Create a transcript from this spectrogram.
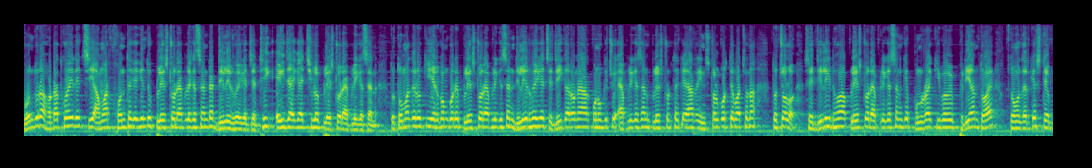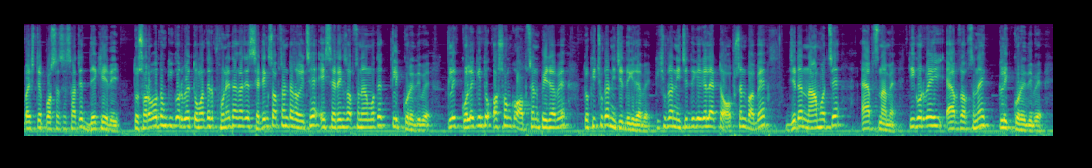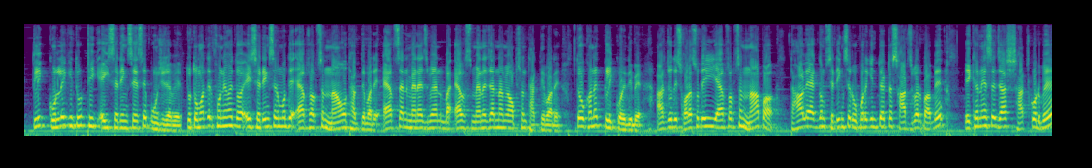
বন্ধুরা, হঠাৎ করেই দেখছি আমার ফোন থেকে কিন্তু প্লে স্টোর অ্যাপ্লিকেশনটা ডিলিট হয়ে গেছে। ঠিক এই জায়গায় ছিল প্লে স্টোর অ্যাপ্লিকেশন তো তোমাদেরও কি এরকম করে প্লে স্টোর অ্যাপ্লিকেশন ডিলিট হয়ে গেছে? যেই কারণে আর কোনো কিছু অ্যাপ্লিকেশন প্লে স্টোর থেকে আর ইনস্টল করতে পারছ না? তো চলো, সেই ডিলিট হওয়া প্লে স্টোর অ্যাপ্লিকেশনকে পুনরায় কীভাবে ফিরিয়ে আনতে হয়, তোমাদেরকে স্টেপ বাই স্টেপ প্রসেসের সাহায্যে দেখিয়ে দিই। তো সর্বপ্রথম কি করবে? তোমাদের ফোনে থাকা যে সেটিংস অপশনটা রয়েছে, এই সেটিংস অপশনের মধ্যে ক্লিক করে দিবে। ক্লিক করলে কিন্তু অসংখ্য অপশন পেয়ে যাবে। তো কিছুটা নিচের দিকে যাবে। কিছুটা নিচের দিকে গেলে একটা অপশন পাবে, যেটার নাম হচ্ছে অ্যাপস নামে। কি করবে? এই অ্যাপস অপশনে ক্লিক করে দিবে। ক্লিক করলেই কিন্তু ঠিক এই সেটিংসে এসে পৌঁছে যাবে। তো তোমাদের ফোনে হয়তো এই সেটিংসের মধ্যে অ্যাপস অপশন নাও থাকতে পারে। অ্যাপস অ্যান্ড ম্যানেজমেন্ট বা অ্যাপস ম্যানেজার নামে অপশন থাকতে পারে। তো ওখানে ক্লিক করে দিবে। আর যদি সরাসরি এই অ্যাপস অপশন না পাও, তাহলে একদম সেটিংসের উপরে কিন্তু একটা সার্চ বার পাবে। এখানে এসে জাস্ট সার্চ করবে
